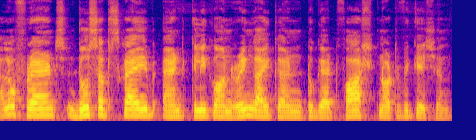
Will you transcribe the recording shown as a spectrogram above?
Hello friends, do subscribe and click on ring icon to get fast notification.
